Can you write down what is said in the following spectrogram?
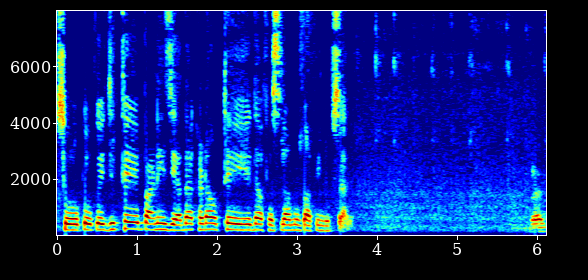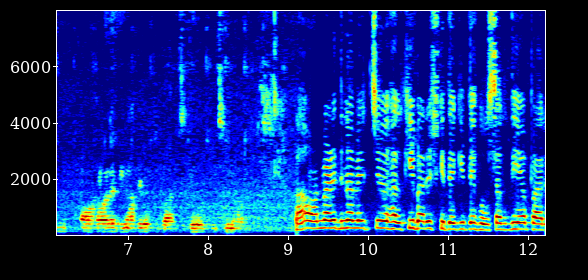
ਸੋ ਕਿਉਂਕਿ ਜਿੱਥੇ ਪਾਣੀ ਜ਼ਿਆਦਾ ਖੜਾ ਉੱਥੇ ਇਹਦਾ ਫਸਲਾਂ ਨੂੰ ਕਾਫੀ ਨੁਕਸਾਨ ਹੈ। ਆਉਣ ਵਾਲੇ ਦਿਨਾਂ ਵਿੱਚ ਹਲਕੀ ਬਾਰਿਸ਼ ਕਿਤੇ ਕਿਤੇ ਹੋ ਸਕਦੀ ਹੈ ਪਰ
